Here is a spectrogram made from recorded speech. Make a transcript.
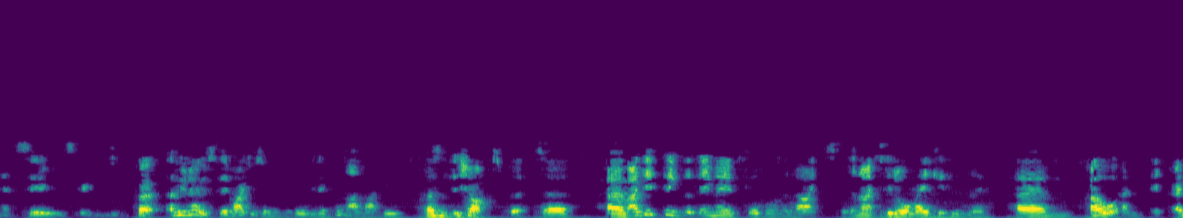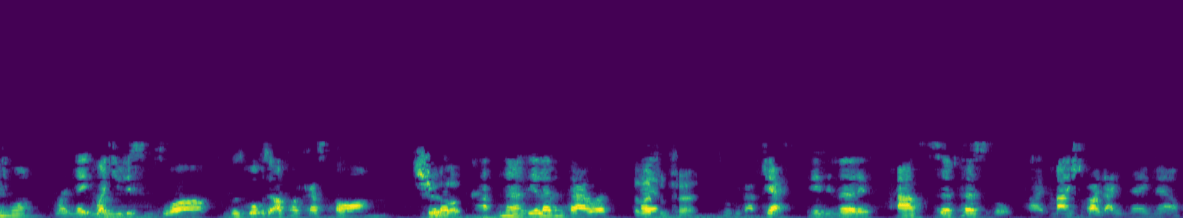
next series. But who knows, they might do something really different, I might be pleasantly shocked. But uh, um, I did think that they may have killed one of the knights, but the knights did all make it, didn't they? Um, oh, and if anyone, when they when you listen to our, was, what was it, our podcast on? Sherlock, No, the 11th hour. Eleventh um, Hour. talking about Jeff is in Merlin as Sir Percival. I've managed to find out his name now.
